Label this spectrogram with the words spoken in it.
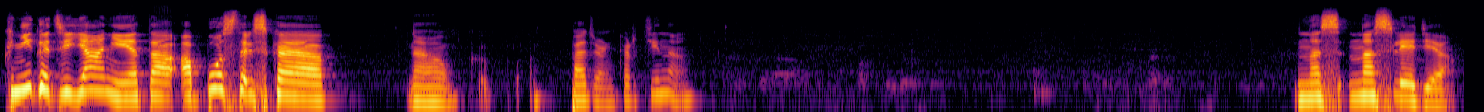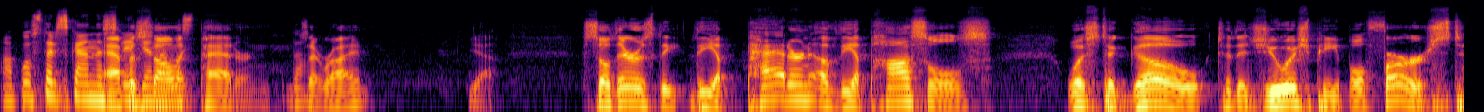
книга Деяний — это апостольская pattern, картина. Нас- наследие, апостольское наследие. apostolic pattern. Да. Is that right? Yeah. So there's the, the pattern of the apostles was to go to the Jewish people first.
